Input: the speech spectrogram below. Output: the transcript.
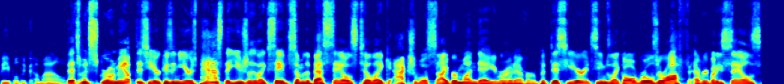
people to come out. That's but- what's screwing me up this year because in years past they usually like saved some of the best sales till like actual Cyber Monday or Right. whatever. But this year it seems like all rules are off. Everybody's sales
